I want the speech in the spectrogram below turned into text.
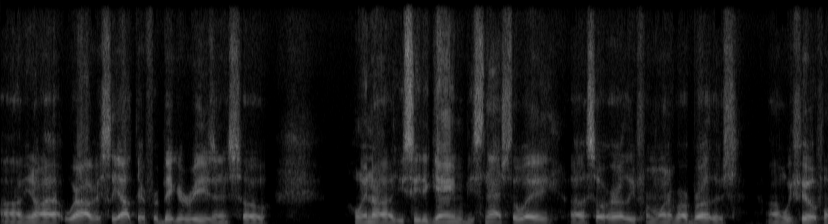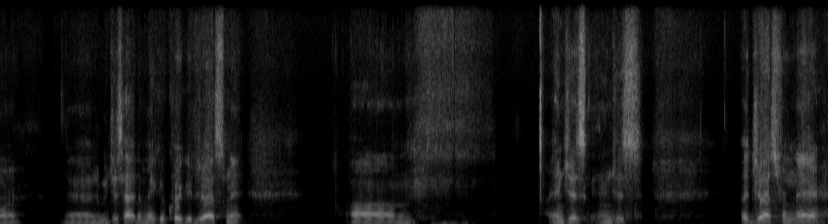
Um, you know, we're obviously out there for bigger reasons, so when uh, you see the game be snatched away uh, so early from one of our brothers, um, we feel for him, and we just had to make a quick adjustment, um, and just and just adjust from there.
